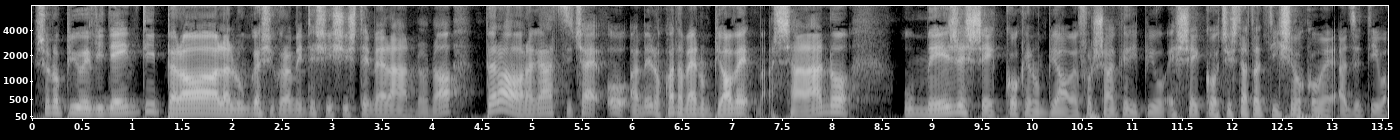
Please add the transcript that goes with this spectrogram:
sono più evidenti, però alla lunga sicuramente si sistemeranno, no? Però ragazzi, cioè, oh, almeno qua da me non piove, ma saranno un mese secco che non piove, forse anche di più, e secco ci sta tantissimo come aggettivo.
